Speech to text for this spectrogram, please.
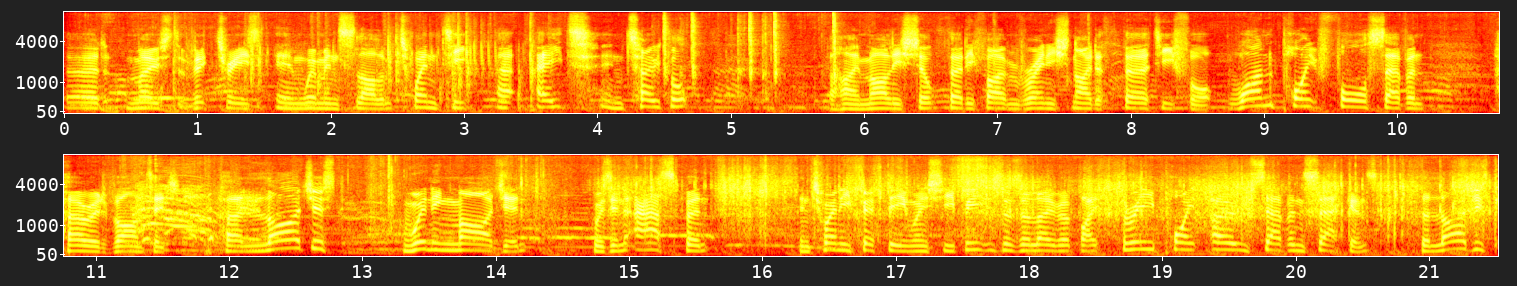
Third most victories in women's slalom, 28 in total. Behind Marlies Schild, 35, and Verena Schneider, 34. 1.47 her advantage. Her largest winning margin was in Aspen in 2015 when she beat Zuzulova by 3.07 seconds. The largest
